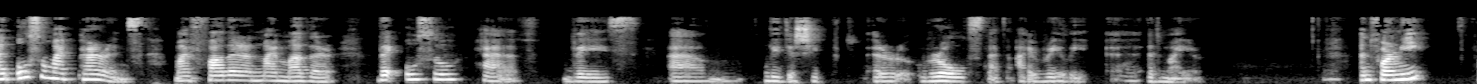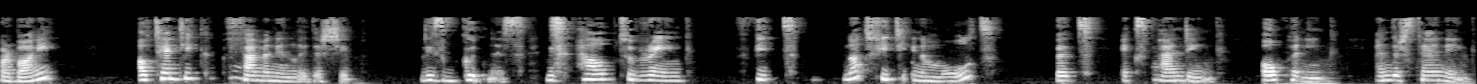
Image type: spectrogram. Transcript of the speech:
And also my parents, my father and my mother, they also have these um, leadership uh, roles that I really uh, admire. And for me, for Bonnie, authentic feminine leadership, this goodness, this help to bring fit, not fit in a mold, but expanding, opening, understanding.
